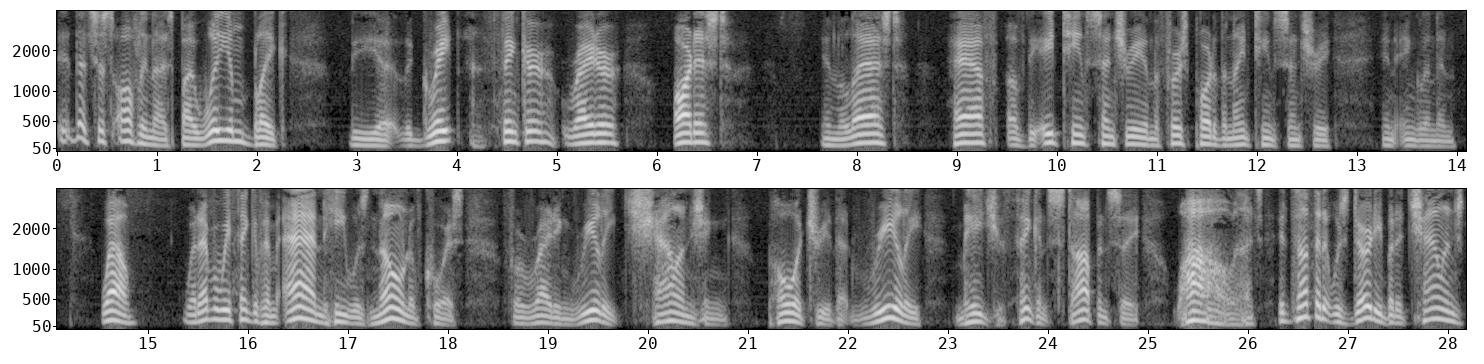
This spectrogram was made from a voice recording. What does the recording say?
that's just awfully nice. By William Blake, the uh, the great thinker, writer, artist in the last half of the 18th century and the first part of the 19th century in England. And well, whatever we think of him, and he was known, of course, for writing really challenging poetry that really made you think and stop and say, wow, that's it's not that it was dirty, but it challenged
